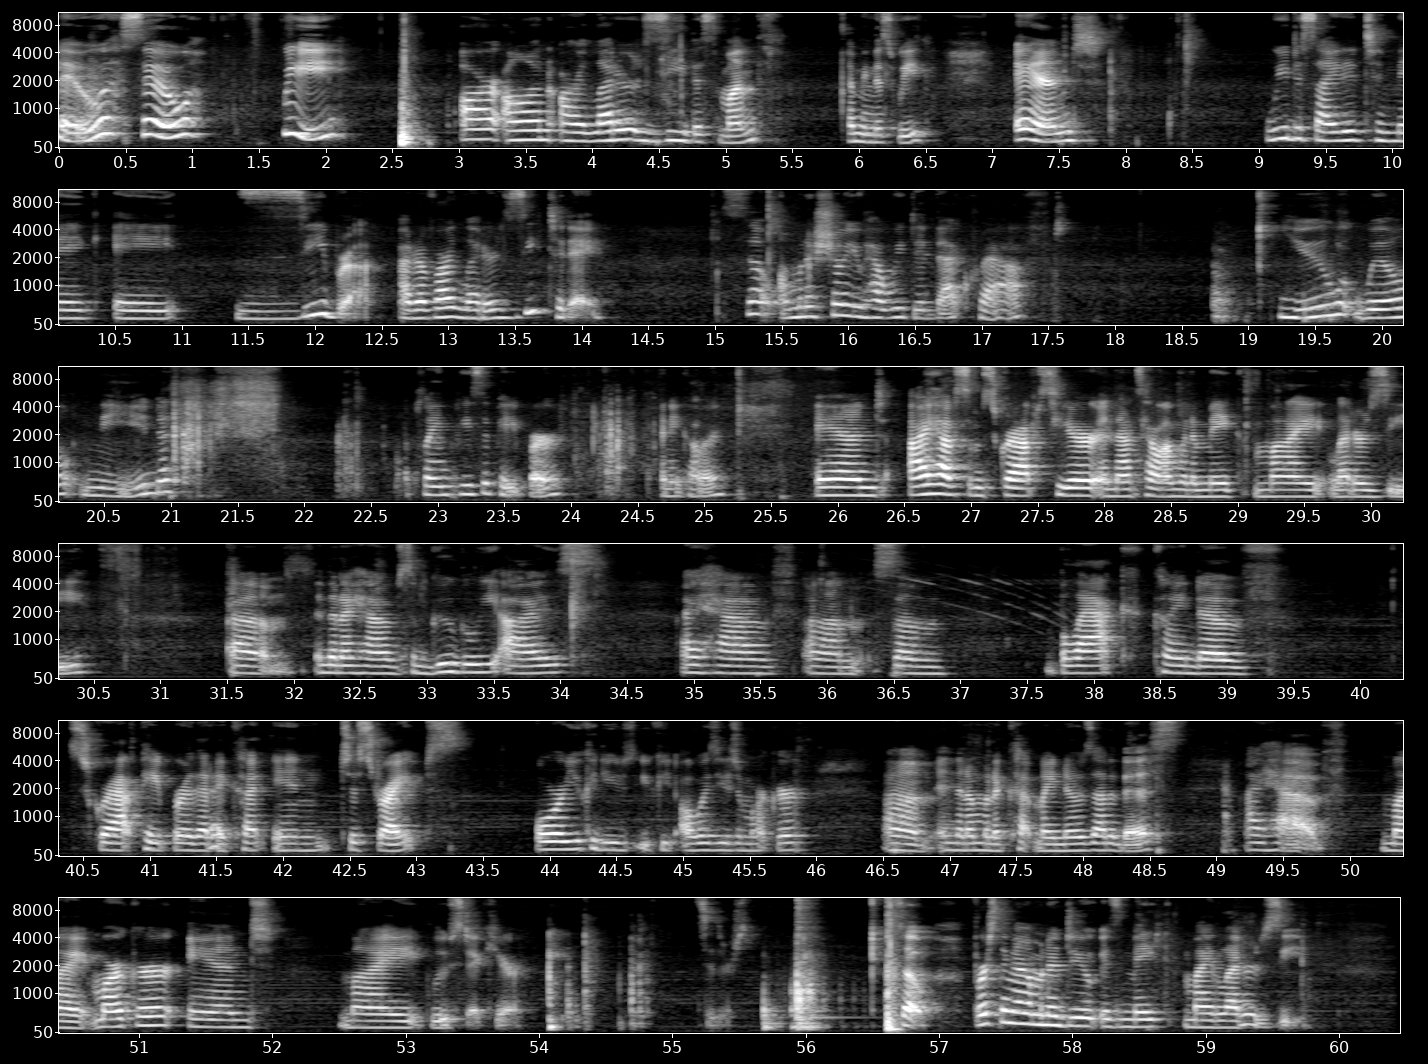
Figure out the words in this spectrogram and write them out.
Hello, so we are on our letter Z this month, I mean this week, and we decided to make a zebra out of our letter Z today. So I'm going to show you how we did that craft. You will need a plain piece of paper, any color, and I have some scraps here, and that's how I'm going to make my letter Z. Um, and then I have some googly eyes. I have um, some black kind of scrap paper that I cut into stripes. Or you could use, you could always use a marker. Um, and then I'm going to cut my nose out of this. I have my marker and my glue stick here. Scissors. So first thing I'm going to do is make my letter Z.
